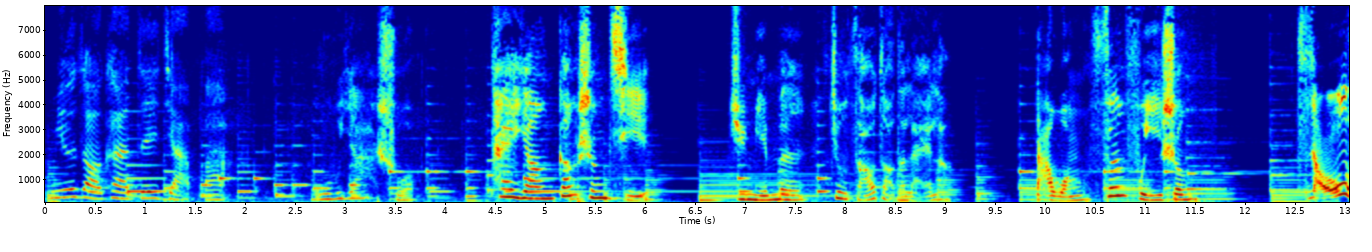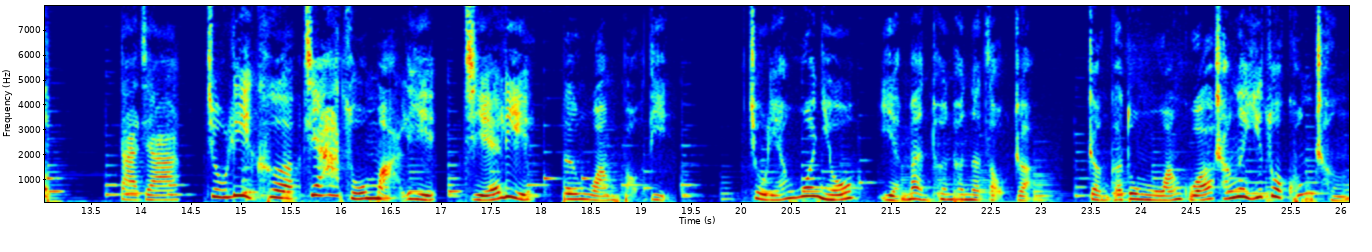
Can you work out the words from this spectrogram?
明早看真假吧。”乌鸦说：“太阳刚升起，居民们就早早的来了。大王吩咐一声，走，大家就立刻加足马力，竭力奔往宝地。就连蜗牛也慢吞吞地走着。”整个动物王国成了一座空城。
